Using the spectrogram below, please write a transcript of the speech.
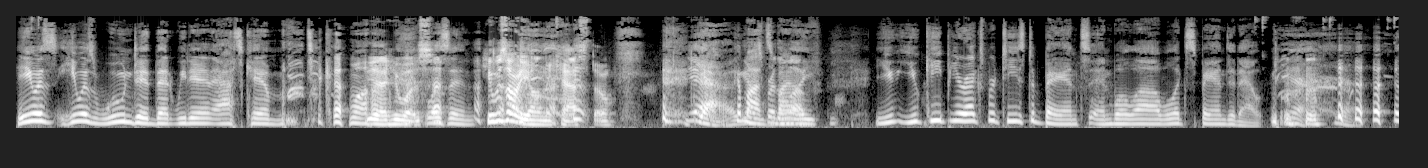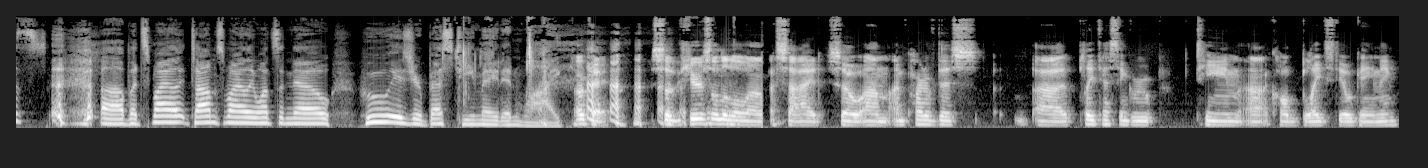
he was he was wounded that we didn't ask him to come on. Yeah, he was. Listen, He was already on the cast though. yeah, you come on, spread the Smiley. Love. You you keep your expertise to Bant, and we'll uh, we'll expand it out. Yeah, yeah. uh, but Smiley, Tom Smiley wants to know who is your best teammate and why. Okay, so here's a little um, aside. So um, I'm part of this uh, playtesting group team uh, called Blightsteel Gaming,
